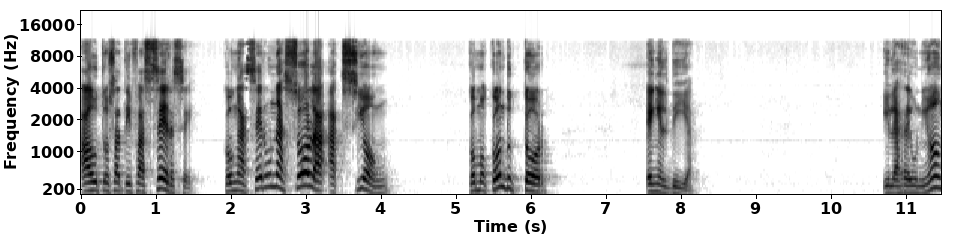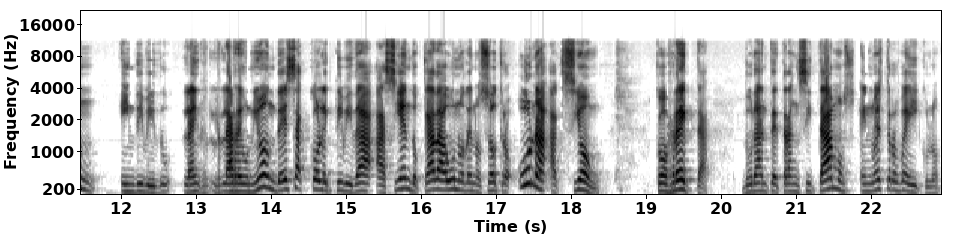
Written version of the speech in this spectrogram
autosatisfacerse con hacer una sola acción como conductor en el día. Y la reunión individu la, la reunión de esa colectividad haciendo cada uno de nosotros una acción correcta durante transitamos en nuestros vehículos,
